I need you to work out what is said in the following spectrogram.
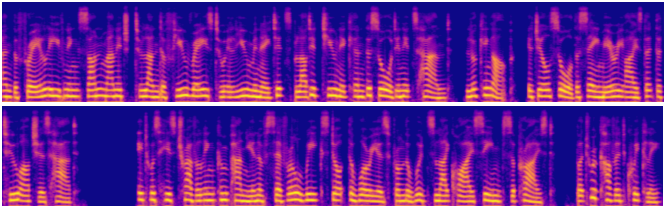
and the frail evening sun managed to land a few rays to illuminate its blooded tunic and the sword in its hand. Looking up, Egil saw the same eerie eyes that the two archers had. It was his traveling companion of several weeks. The warriors from the woods likewise seemed surprised, but recovered quickly.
